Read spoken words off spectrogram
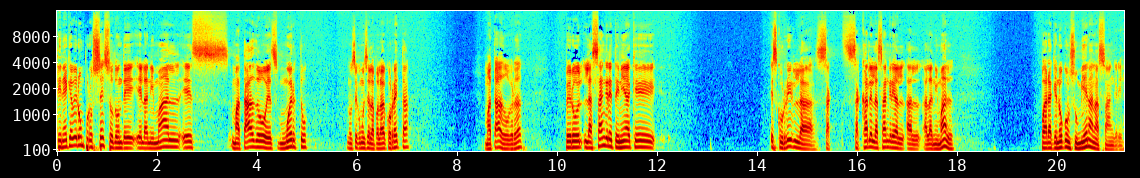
Tiene que haber un proceso donde el animal es matado, es muerto, no sé cómo dice la palabra correcta, matado, ¿verdad? Pero la sangre tenía que escurrirla, sacarle la sangre al, al animal para que no consumieran la sangre.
